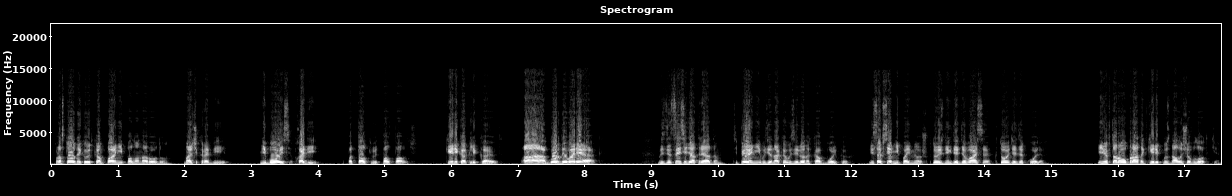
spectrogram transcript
В просторной кают-компании полно народу. Мальчик робеет. «Не бойся, входи!» – подталкивает Пал Палыч. Кирика окликают. «А, гордый варяг!» Близнецы сидят рядом, теперь они в одинаковых зеленых ковбойках. И совсем не поймешь, кто из них дядя Вася, кто дядя Коля. Имя второго брата Кирик узнал еще в лодке.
